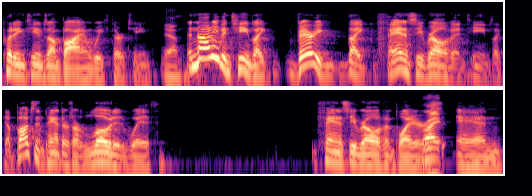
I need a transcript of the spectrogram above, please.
putting teams on bye in week 13. Yeah, and not even teams like very like fantasy relevant teams. Like the Bucks and Panthers are loaded with fantasy relevant players, right? And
